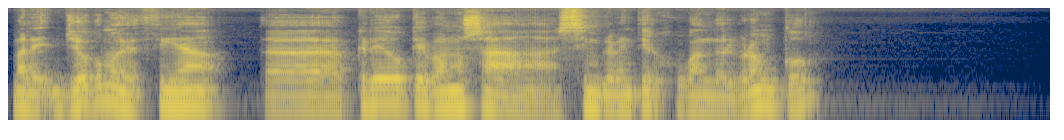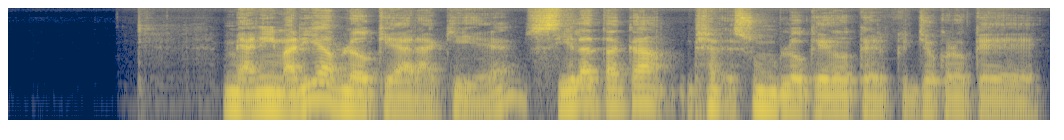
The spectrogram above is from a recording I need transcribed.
Vale, yo como decía, eh, creo que vamos a simplemente ir jugando el bronco. Me animaría a bloquear aquí, ¿eh? Si él ataca, es un bloqueo que yo creo que...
